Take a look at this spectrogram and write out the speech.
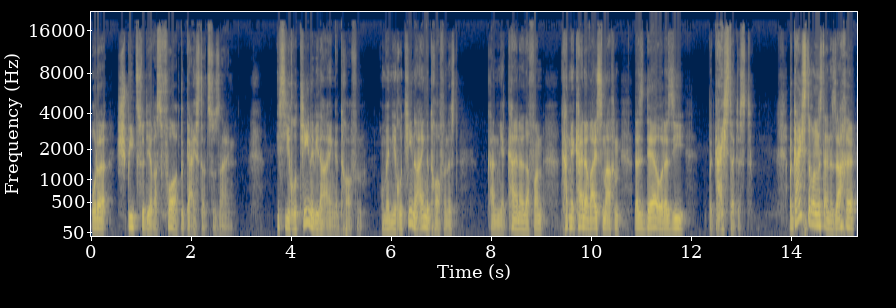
Oder spielst du dir was vor, begeistert zu sein? Ist die Routine wieder eingetroffen? Und wenn die Routine eingetroffen ist, kann mir keiner davon, kann mir keiner weismachen, dass der oder sie begeistert ist. Begeisterung ist eine Sache,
